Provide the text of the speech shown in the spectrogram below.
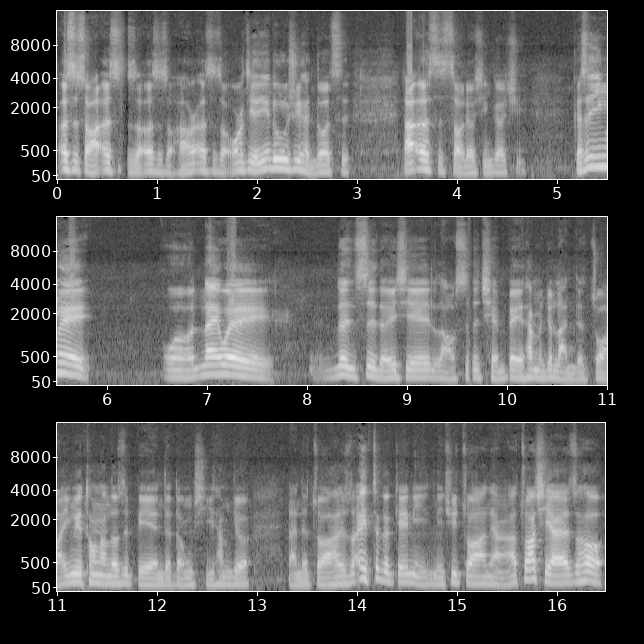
二十首啊，二十首，二十首，好像二十首，忘记了，因为陆陆续很多次，然后二十首流行歌曲。可是因为我那位认识的一些老师前辈，他们就懒得抓，因为通常都是别人的东西，他们就懒得抓。他就说：“哎，这个给你，你去抓。”那样，然后抓起来了之后，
